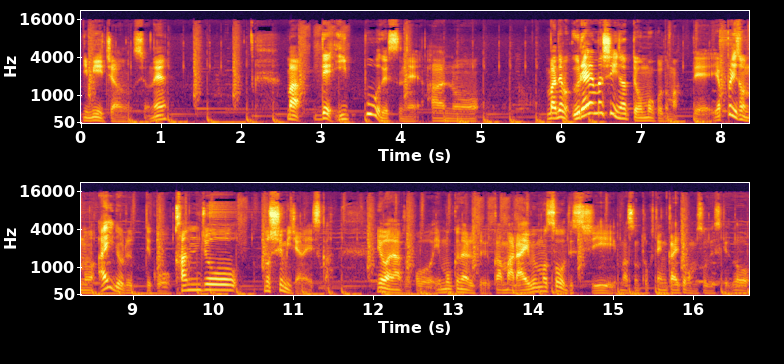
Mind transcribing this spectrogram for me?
に見えちゃうんですよね。まあで一方ですねあのまあでも羨ましいなって思うこともあってやっぱりそのアイドルってこう感情の趣味じゃないですか。要はなんかこうエモくなるというか、まあライブもそうですし、まあその特典会とかもそうですけど、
